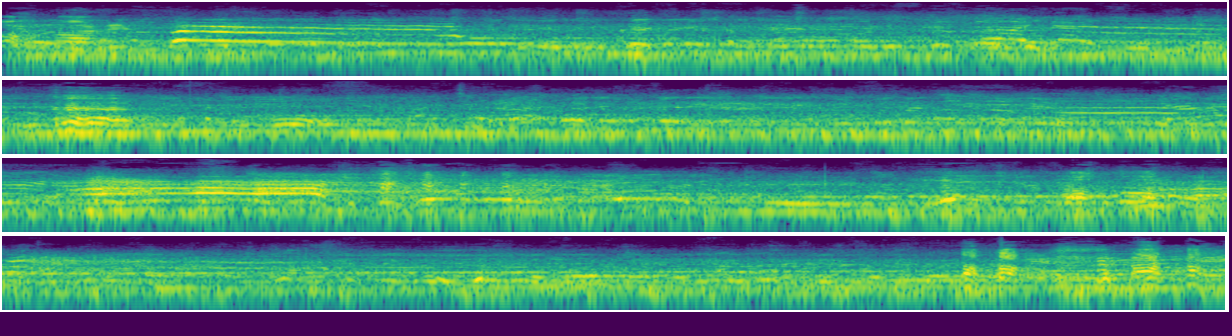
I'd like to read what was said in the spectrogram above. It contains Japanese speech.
Ha ha ha!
